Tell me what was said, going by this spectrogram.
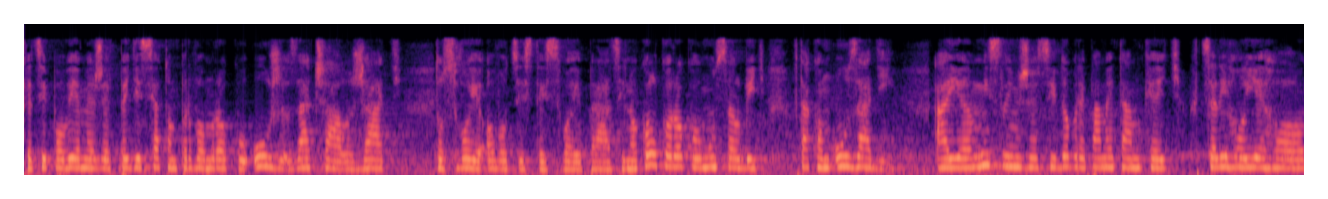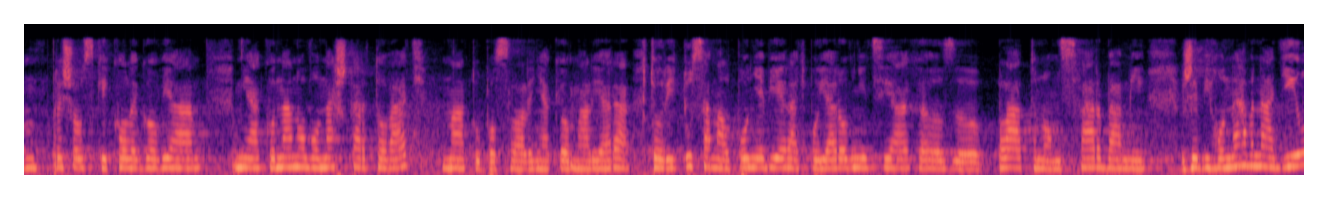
Keď si povieme, že v 51. roku už začal žať to svoje ovocie z tej svojej práci. No koľko rokov musel byť v takom úzadí. Aj myslím, že si dobre pamätám, keď chceli ho jeho prešovskí kolegovia nejako na novo naštartovať, na tu poslali nejakého maliara, ktorý tu sa mal ponevierať po jarovniciach e, s plátnom, s farbami, že by ho navnadil,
